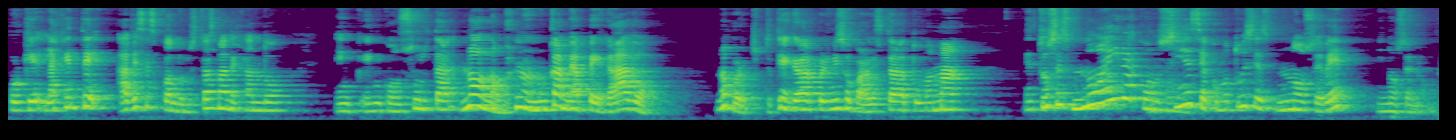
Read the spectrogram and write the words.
porque la gente a veces cuando lo estás manejando en, consulta, no, no, bueno, nunca me ha pegado, no, pero te tiene que dar permiso para visitar a tu mamá. Entonces, no hay la conciencia, como tú dices, no se ve y no se nombra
